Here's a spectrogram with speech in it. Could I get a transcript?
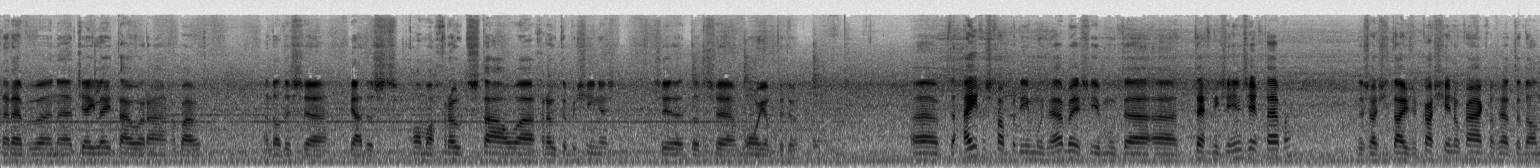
Daar hebben we een J-Lay Tower aangebouwd. En dat is, ja, dat is allemaal grote staal, grote machines. Dus, dat is mooi om te doen. Uh, de eigenschappen die je moet hebben is je moet uh, technisch inzicht hebben. Dus als je thuis een kastje in elkaar kan zetten, dan,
